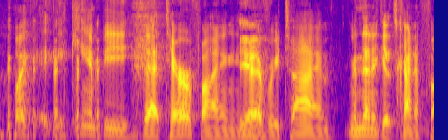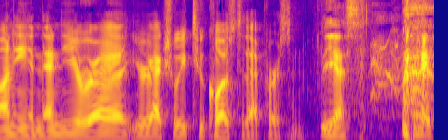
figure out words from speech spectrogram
like it, it can't be that terrifying Yeah. every time. And then it gets kind of funny, and then you're uh, you're actually too close to that person. Yes. the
